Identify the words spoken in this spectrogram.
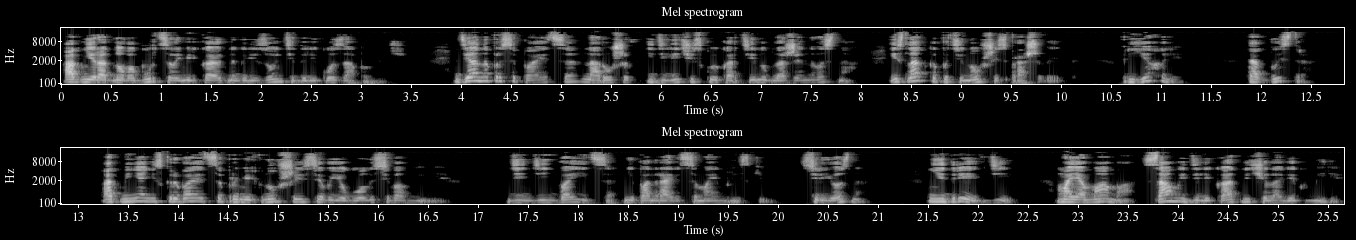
Огни родного Бурцева мелькают на горизонте далеко за полночь. Диана просыпается, нарушив идиллическую картину блаженного сна, и, сладко потянувшись, спрашивает. «Приехали? Так быстро?» От меня не скрывается промелькнувшееся в ее голосе волнение. Динь-Динь боится не понравиться моим близким. Серьезно? Не дрейф, Ди. Моя мама – самый деликатный человек в мире.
